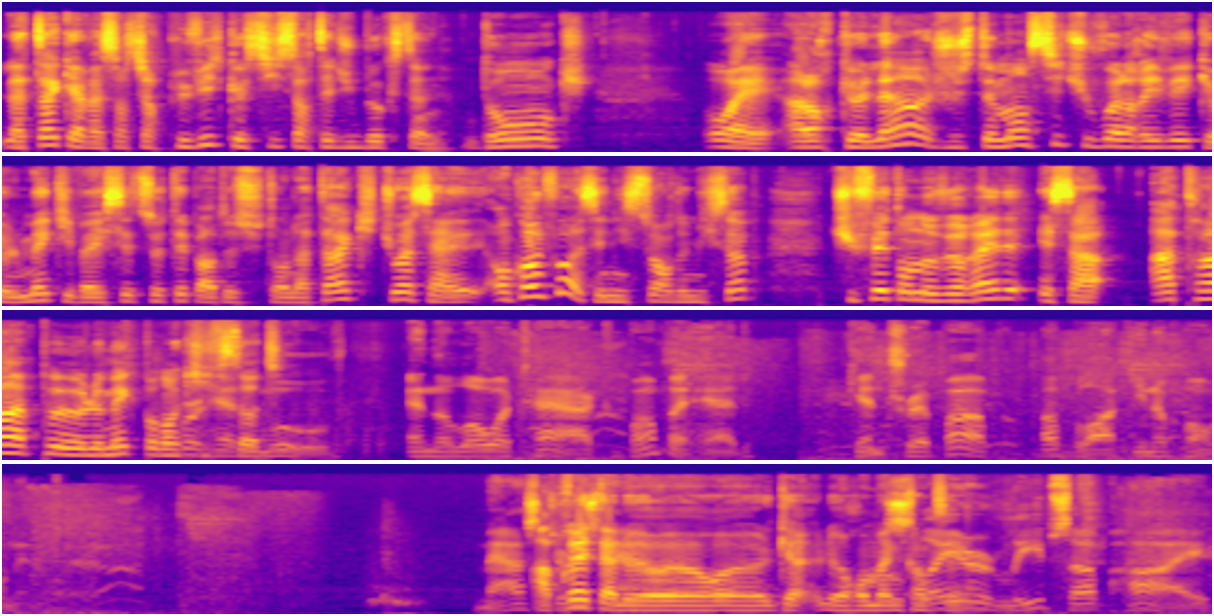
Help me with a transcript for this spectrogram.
l'attaque elle va sortir plus vite que s'il sortait du block stun. Donc... Ouais, alors que là, justement, si tu vois l'arrivée que le mec il va essayer de sauter par-dessus ton attaque, tu vois, c'est encore une fois, c'est une histoire de mix-up. Tu fais ton overhead et ça attrape euh, le mec pendant qu'il saute. and the low attack bump ahead can trip up a blocking opponent. Après, t'as le, euh, ga- le Roman Slayer Cancel. leaps up high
